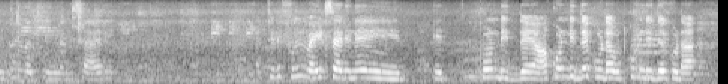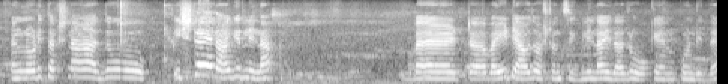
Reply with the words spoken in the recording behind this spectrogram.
ಇದು ನನ್ನ ಸ್ಯಾರಿ. ಆ್ಯಕ್ಚುಲಿ ಫುಲ್ ವೈಟ್ ಸ್ಯಾರಿನೇ ಎತ್ಕೊಂಡಿದ್ದೆ, ಹಾಕೊಂಡಿದ್ದೆ ಕೂಡ, ಉಟ್ಕೊಂಡಿದ್ದೆ ಕೂಡ. ನಂಗೆ ನೋಡಿದ ತಕ್ಷಣ ಅದು ಇಷ್ಟ ಏನಾಗಿರಲಿಲ್ಲ ಬಟ್ ವೈಟ್ ಯಾವುದು ಅಷ್ಟೊಂದು ಸಿಗಲಿಲ್ಲ, ಇದಾದರೂ ಓಕೆ ಅಂದ್ಕೊಂಡಿದ್ದೆ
